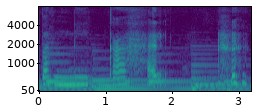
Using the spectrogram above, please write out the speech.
pernikahan.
